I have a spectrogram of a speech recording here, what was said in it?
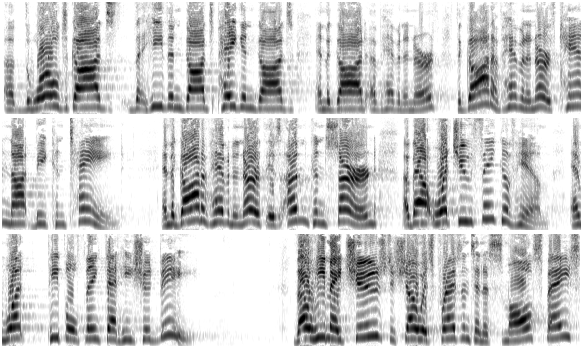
uh, the world's gods, the heathen gods, pagan gods, and the God of heaven and earth? The God of heaven and earth cannot be contained. And the God of heaven and earth is unconcerned about what you think of him and what people think that he should be. Though he may choose to show his presence in a small space,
